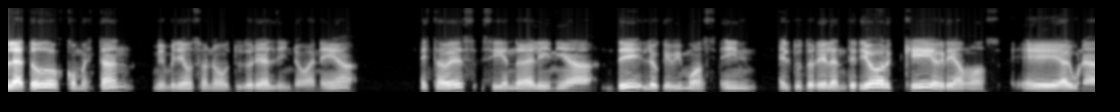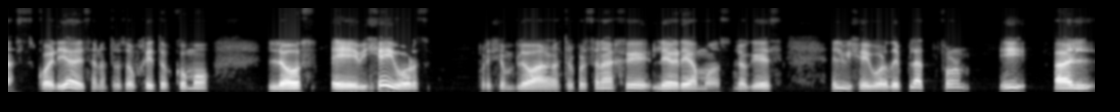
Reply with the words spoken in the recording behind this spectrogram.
Hola a todos, ¿cómo están? Bienvenidos a un nuevo tutorial de Innovanea. Esta vez siguiendo la línea de lo que vimos en el tutorial anterior, que agregamos eh, algunas cualidades a nuestros objetos como los eh, behaviors. Por ejemplo, a nuestro personaje le agregamos lo que es el behavior de platform y al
